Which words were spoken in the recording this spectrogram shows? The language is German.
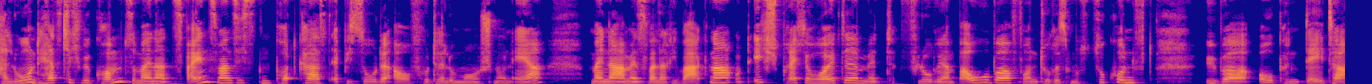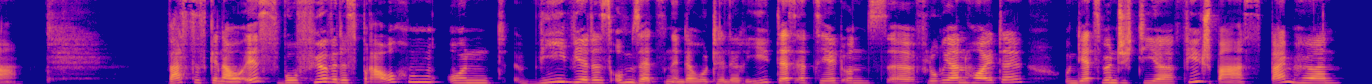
Hallo und herzlich willkommen zu meiner 22. Podcast-Episode auf Hotel Emotion on Air. Mein Name ist Valerie Wagner und ich spreche heute mit Florian Bauhuber von Tourismus Zukunft über Open Data. Was das genau ist, wofür wir das brauchen und wie wir das umsetzen in der Hotellerie, das erzählt uns äh, Florian heute. Und jetzt wünsche ich dir viel Spaß beim Hören.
